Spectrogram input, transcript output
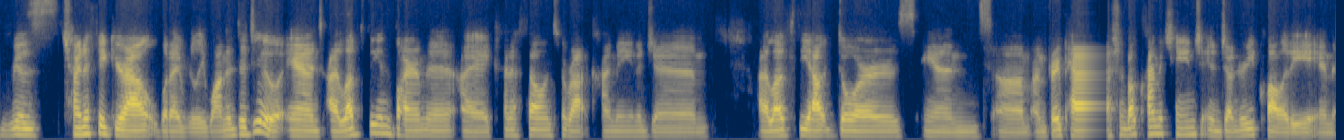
was trying to figure out what I really wanted to do. And I loved the environment. I kind of fell into rock climbing in a gym. I love the outdoors, and um, I'm very passionate about climate change and gender equality and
